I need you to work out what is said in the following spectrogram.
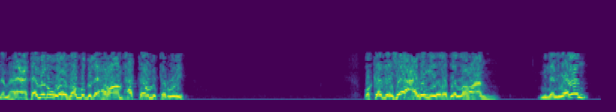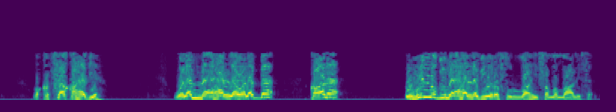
إنما هيعتمروا ويظلوا بالإحرام حتى يوم الترويه وكذا جاء علي رضي الله عنه من اليمن وقد ساق هديه. ولما أهل ولبى قال أهل بما أهل به رسول الله صلى الله عليه وسلم.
